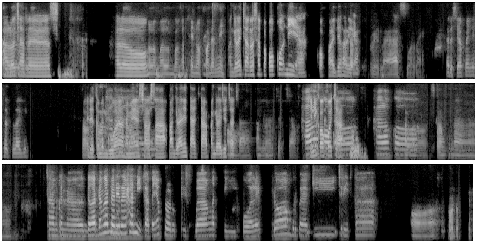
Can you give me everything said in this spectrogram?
Halo, Charles. Halo. Malam-malam banget nih nelfonan nih. Panggilnya Charles apa Koko nih ya? Koko aja kali ya. Bebas, boleh. Ada siapa ini satu lagi? Ada temen gue Hai. namanya Salsa. Panggilannya Caca. Panggil aja Caca. Oh, panggilannya Caca. Halo, Ini Koko, Cak. Halo, Kok. Halo, salam kenal. Salam kenal. Dengar-dengar dari Rehan nih, katanya produktif banget nih. Boleh dong berbagi cerita. Oh, produktif.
